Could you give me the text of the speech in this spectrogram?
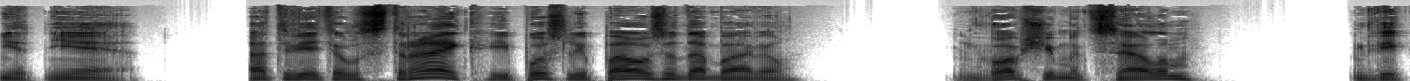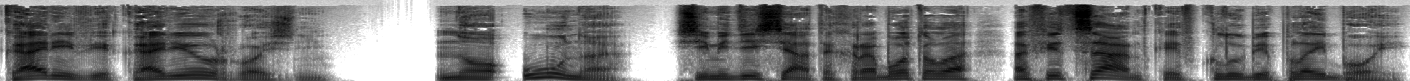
«Нет-нет», — ответил Страйк и после паузы добавил. «В общем и целом, викарий викарию рознь. Но Уна в семидесятых работала официанткой в клубе «Плейбой».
